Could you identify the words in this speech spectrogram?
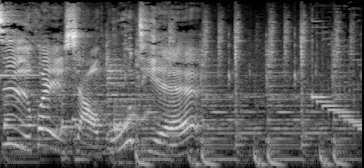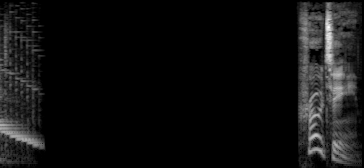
智慧小补帖。 Protein.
